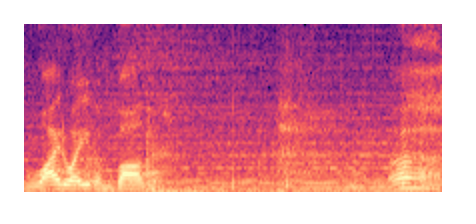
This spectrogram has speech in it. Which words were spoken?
Why do I even bother? Ugh.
